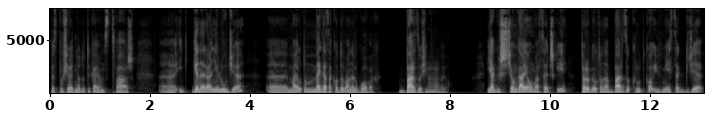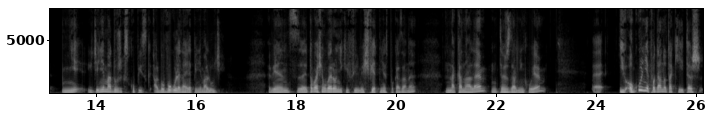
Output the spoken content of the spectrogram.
bezpośrednio dotykając twarz. I generalnie ludzie mają to mega zakodowane w głowach. Bardzo się mhm. pilnują. Jak już ściągają maseczki, to robią to na bardzo krótko i w miejscach, gdzie nie, gdzie nie ma dużych skupisk, albo w ogóle najlepiej nie ma ludzi. Więc y, to właśnie u Weroniki w filmie świetnie jest pokazane na kanale, też zalinkuję. E, I ogólnie podano taki też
